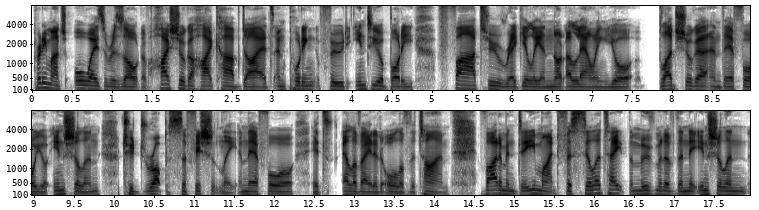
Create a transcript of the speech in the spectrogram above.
pretty much always a result of high sugar, high carb diets and putting food into your body far too regularly and not allowing your blood sugar and therefore your insulin to drop sufficiently and therefore it's elevated all of the time. Vitamin D might facilitate the movement of the insulin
